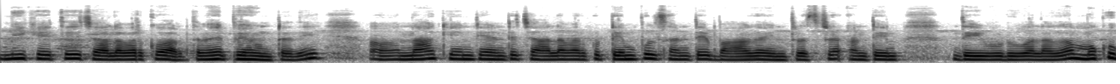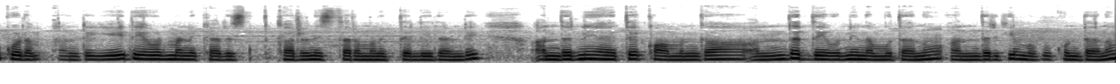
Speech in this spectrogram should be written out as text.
మీకైతే చాలా వరకు అర్థమైపోయి ఉంటుంది. నాకేంటి అంటే చాలా వరకు టెంపుల్స్ అంటే బాగా ఇంట్రెస్ట్. అంటే దేవుడు అలాగా మొక్కుకోవడం. అంటే ఏ దేవుడు మనకి కరు కరుణిస్తారో మనకు తెలియదండి అందరినీ అయితే కామన్గా అందరి దేవుడిని నమ్ముతాను. అందరికీ మొక్కుకుంటాను.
